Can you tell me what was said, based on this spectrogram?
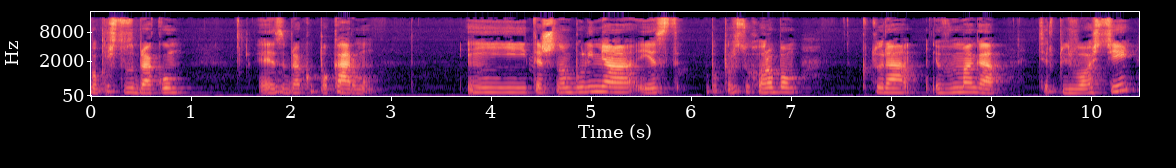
po prostu z braku, z braku pokarmu. I też no, bulimia jest po prostu chorobą, która wymaga cierpliwości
